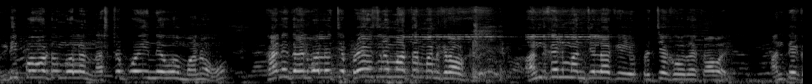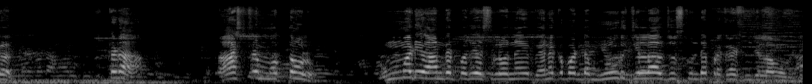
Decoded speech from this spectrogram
విడిపోవటం వల్ల నష్టపోయిందేమో మనం కానీ దానివల్ల వచ్చే ప్రయోజనం మాత్రం మనకు రావట్లేదు. అందుకని మన జిల్లాకి ప్రత్యేక హోదా కావాలి. అంతేకాదు ఇక్కడ రాష్ట్రం మొత్తంలో ఉమ్మడి ఆంధ్రప్రదేశ్లోనే వెనకబడ్డ మూడు జిల్లాలు చూసుకుంటే ప్రకాశం జిల్లా ఒకటి.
